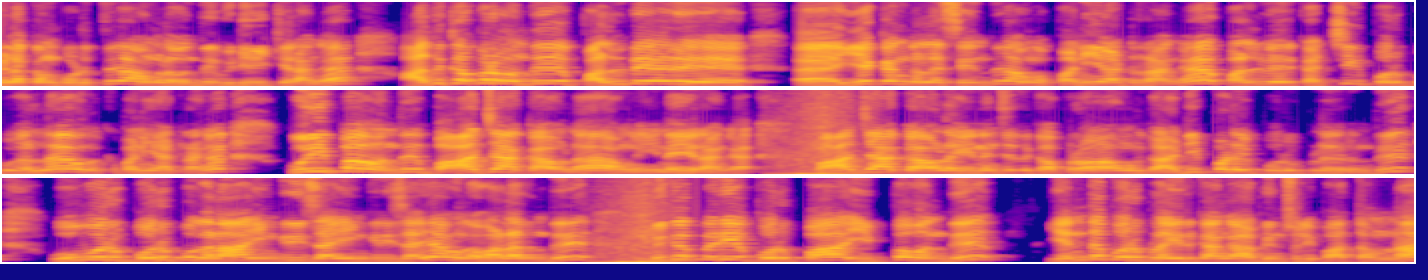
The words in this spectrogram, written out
விளக்கம் கொடுத்து அவங்கள வந்து விடுவிக்கிறாங்க. அதுக்கப்புறம் வந்து பல்வேறு இயக்கங்களில் சேர்ந்து அவங்க பணியாற்றுறாங்க. பல்வேறு கட்சி பொறுப்புகளில் அவங்க பணியாற்றுறாங்க. குறிப்பாக வந்து பாஜகவில் அவங்க இணையிறாங்க. பாஜகவில் இணைஞ்சதுக்கப்புறம் அவங்களுக்கு அடிப்படை பொறுப்பில் இருந்து ஒவ்வொரு பொறுப்புகளாக இன்க்ரீஸ் ஆகி இன்க்ரீஸ் ஆகி அவங்க வளர்ந்து மிகப்பெரிய பொறுப்பாக இப்போ வந்து எந்த பொறுப்பில் இருக்காங்க அப்படின்னு சொல்லி பார்த்தோம்னா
